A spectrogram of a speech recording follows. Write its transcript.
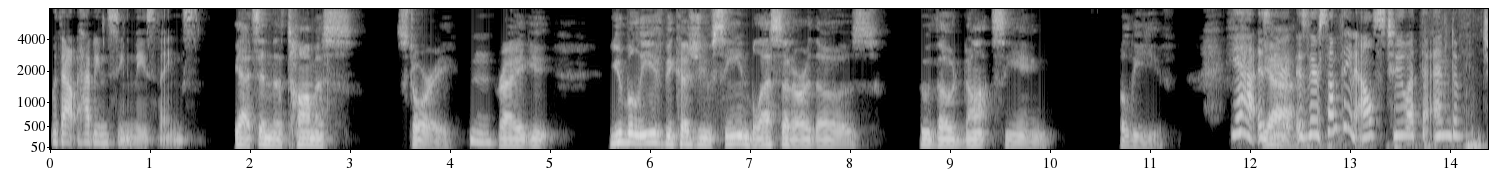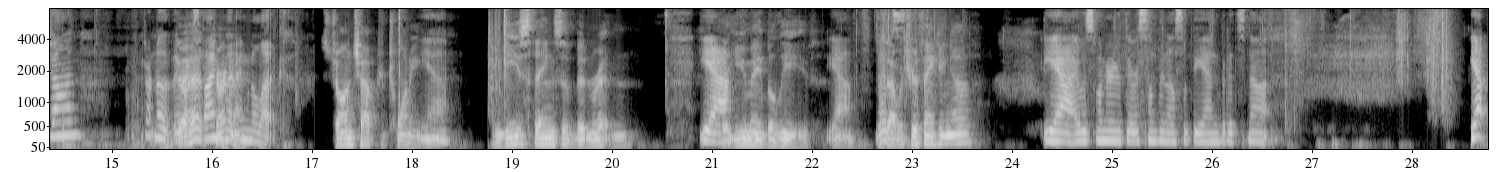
without having seen these things. Yeah. It's in the Thomas story, Hmm. right? You, you believe because you've seen blessed are those who though not seeing believe. Yeah, is Yeah. there is there something else too at the end of John? I don't know that there Go is. ahead, I'm gonna, it. I'm gonna look. It's John chapter 20. Yeah, And these things have been written yeah, that you may believe. yeah. Is that what you're thinking of? Yeah, I was wondering if there was something else at the end, but it's not. Yep.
